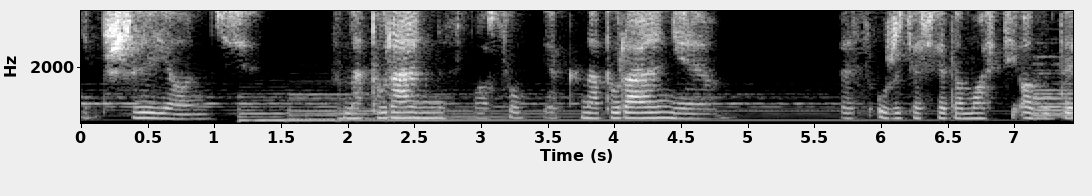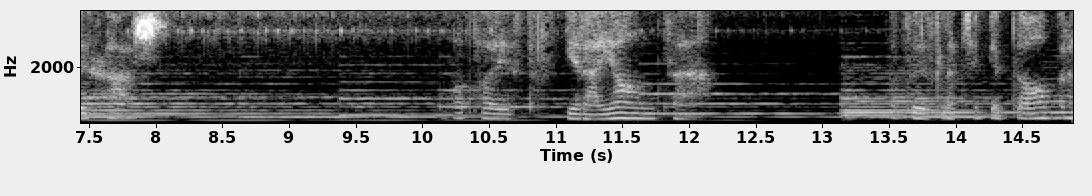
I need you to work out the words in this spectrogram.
i przyjąć w naturalny sposób, jak naturalnie, bez użycia świadomości oddychasz. To, co jest wspierające, to, co jest dla ciebie dobre.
